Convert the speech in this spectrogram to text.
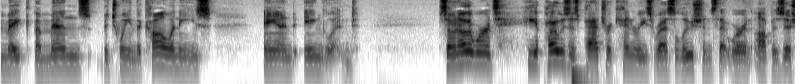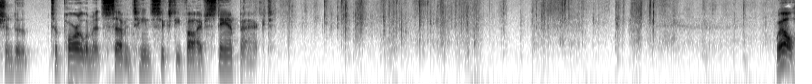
make amends between the colonies and England. So, in other words, he opposes Patrick Henry's resolutions that were in opposition to, to Parliament's 1765 Stamp Act. Well,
